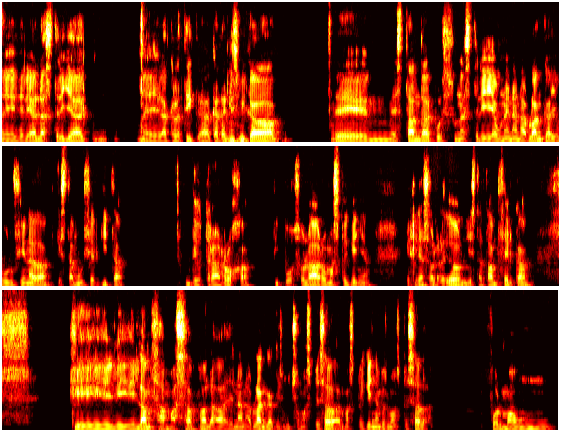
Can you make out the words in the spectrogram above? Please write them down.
Eh, en la estrella, eh, la cataclísmica eh, estándar, pues una estrella, una enana blanca y evolucionada, que está muy cerquita de otra roja, tipo solar o más pequeña, que gira a su alrededor y está tan cerca que le lanza masa a la enana blanca, que es mucho más pesada, más pequeña pero más pesada. Forma un,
